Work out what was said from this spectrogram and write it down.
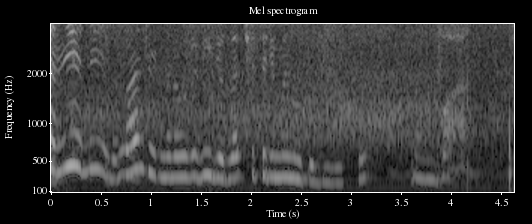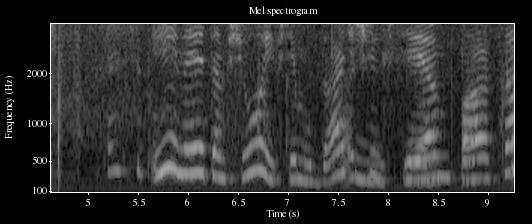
будем ні, ні. заканчивать. У мене уже видео 24 минуты длится. Два. И на этом все. И всем удачи. И всем пока.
